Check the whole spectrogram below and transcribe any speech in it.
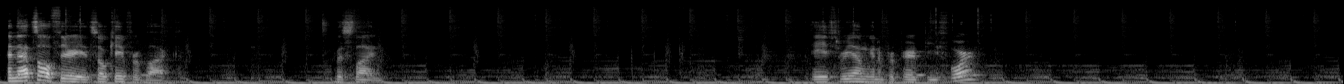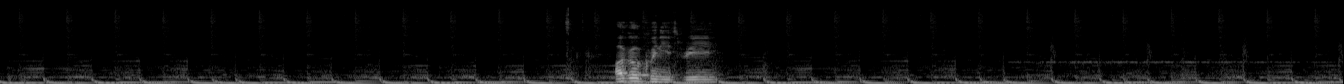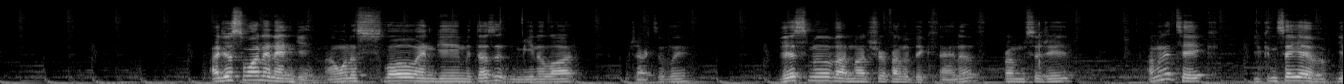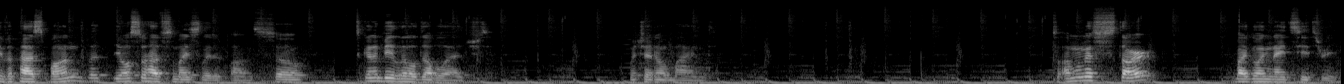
And that's all theory. It's okay for black. This line. A3, I'm going to prepare b4. I'll go Queen E3. I just want an endgame. I want a slow endgame. It doesn't mean a lot, objectively. This move, I'm not sure if I'm a big fan of from Sajid. I'm gonna take. You can say you have you have a passed pawn, but you also have some isolated pawns, so it's gonna be a little double-edged, which I don't mind. So I'm gonna start by going knight c3.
